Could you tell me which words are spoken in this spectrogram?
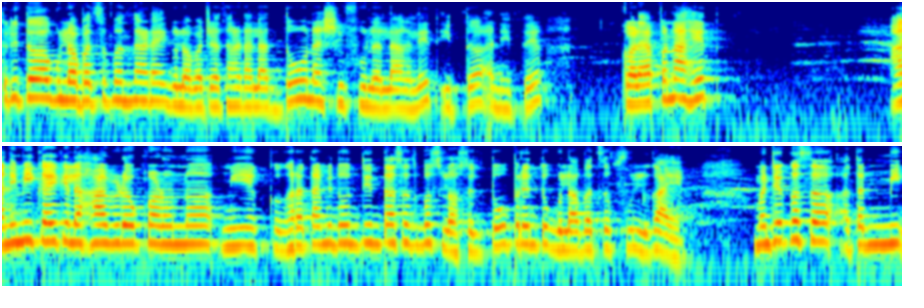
तर इथं गुलाबाचं पण झाड आहे. गुलाबाच्या झाडाला दोन अशी फुलं लागलेत इथं आणि इथे. कळ्या पण आहेत. आणि मी काय केलं हा व्हिडिओ काढून मी एक घरात आम्ही दोन तीन तासच बसलो असेल तोपर्यंत गुलाबाचं फुल गायब. म्हणजे कसं आता मी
